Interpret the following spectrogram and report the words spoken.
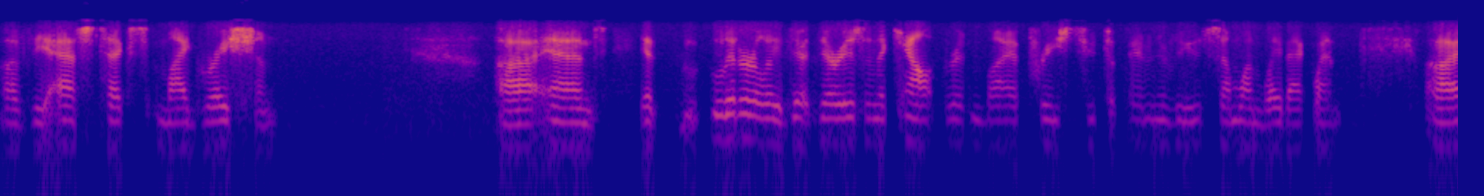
of the Aztecs' migration. Uh, and it literally there, there is an account written by a priest who took, interviewed someone way back when, uh,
